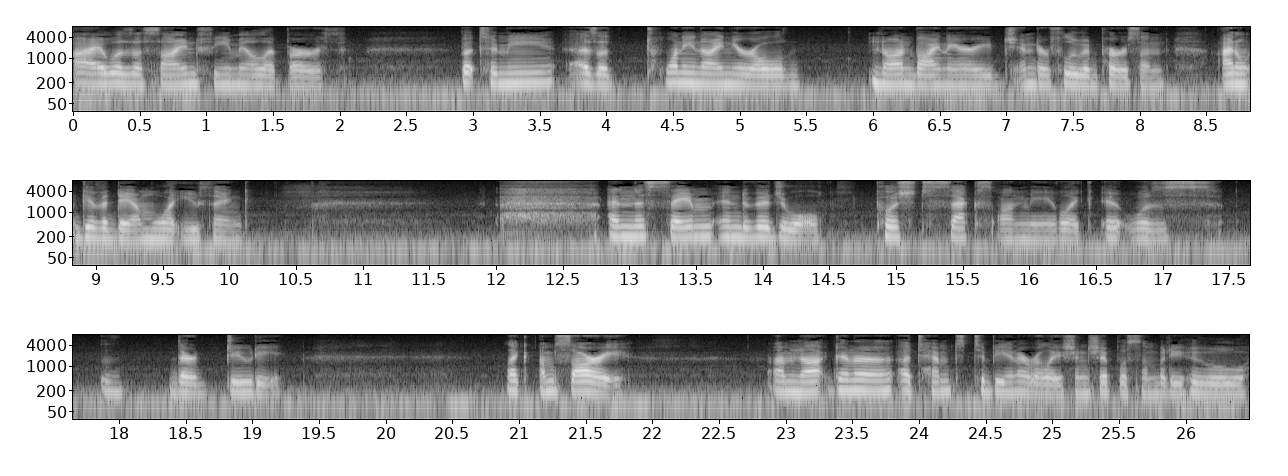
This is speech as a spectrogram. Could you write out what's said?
I was assigned female at birth. But to me, as a 29 year old non binary, gender fluid person. I don't give a damn what you think. And this same individual pushed sex on me like it was their duty. Like, I'm sorry. I'm not gonna attempt to be in a relationship with somebody who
